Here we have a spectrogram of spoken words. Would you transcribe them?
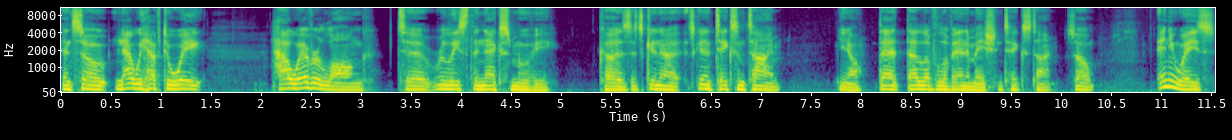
And so now we have to wait however long to release the next movie because it's gonna it's gonna take some time. You know that that level of animation takes time. So, anyways,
